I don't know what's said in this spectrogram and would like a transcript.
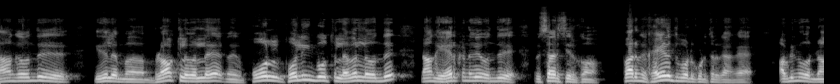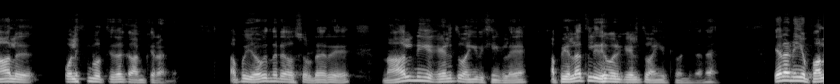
நாங்கள் வந்து இதில் பிளாக் லெவலில் போல் போலிங் பூத் லெவலில் வந்து நாங்கள் ஏற்கனவே வந்து விசாரிச்சிருக்கோம். பாருங்கள் கையெழுத்து போட்டு கொடுத்துருக்காங்க அப்படின்னு ஒரு நாலு போலிங் பூத் இதை காமிக்கிறாங்க. அப்போ யோகேந்திர அவர் சொல்கிறாரு நாலு நீங்கள் கையெழுத்து வாங்கியிருக்கீங்களே அப்போ எல்லாத்துலேயும் இதே மாதிரி கையெழுத்து வாங்கியிருக்க வேண்டியதானே? ஏன்னா நீங்கள் பல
